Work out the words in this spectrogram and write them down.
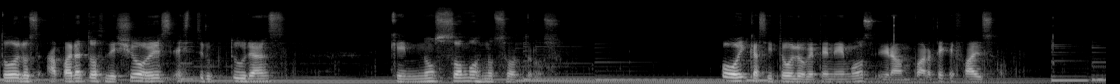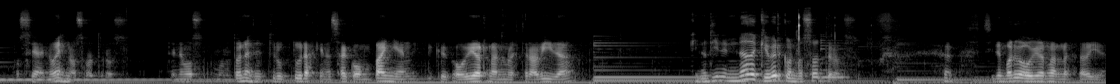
todos los aparatos de yoes, estructuras que no somos nosotros. Hoy casi todo lo que tenemos, gran parte, es falso. O sea, no es nosotros. Tenemos montones de estructuras que nos acompañan y que gobiernan nuestra vida, que no tienen nada que ver con nosotros. Sin embargo, gobiernan nuestra vida.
